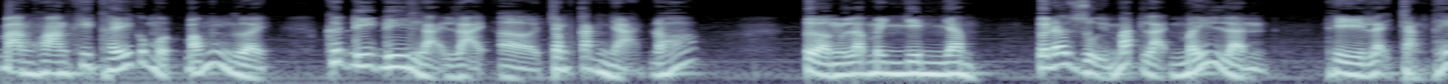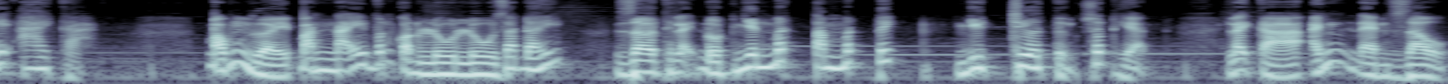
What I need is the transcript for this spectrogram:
bàng hoàng khi thấy có một bóng người cứ đi đi lại lại ở trong căn nhà đó. Tưởng là mình nhìn nhầm, tôi đã dụi mắt lại mấy lần thì lại chẳng thấy ai cả. Bóng người ban nãy vẫn còn lù lù ra đấy, giờ thì lại đột nhiên mất tăm mất tích như chưa từng xuất hiện lại cả ánh đèn dầu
